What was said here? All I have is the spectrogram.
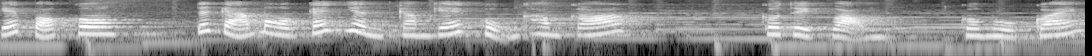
ghét bỏ cô, tất cả một cái nhìn căm ghét cũng không có. Cô tuyệt vọng, cô mù quáng,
